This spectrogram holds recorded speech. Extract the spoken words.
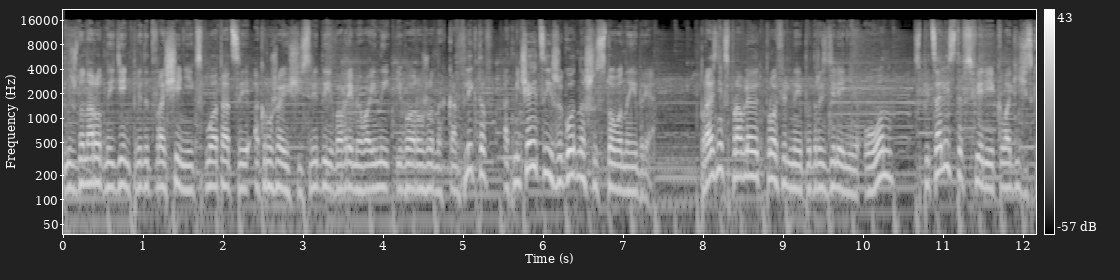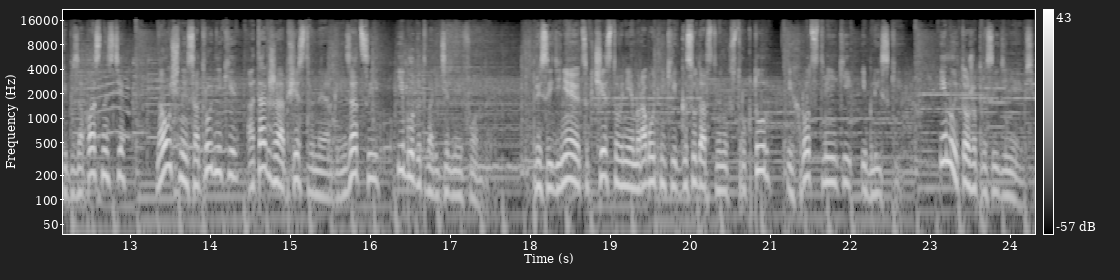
Международный день предотвращения эксплуатации окружающей среды во время войны и вооруженных конфликтов отмечается ежегодно 6 ноября. Праздник справляют профильные подразделения ООН, специалисты в сфере экологической безопасности, научные сотрудники, а также общественные организации и благотворительные фонды. Присоединяются к чествованиям работники государственных структур, их родственники и близкие. И мы тоже присоединяемся.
